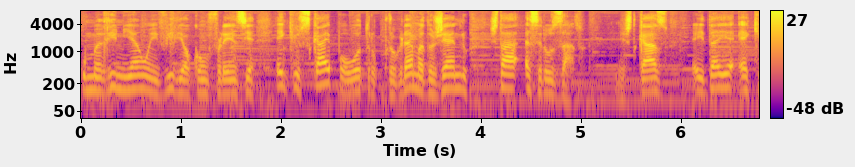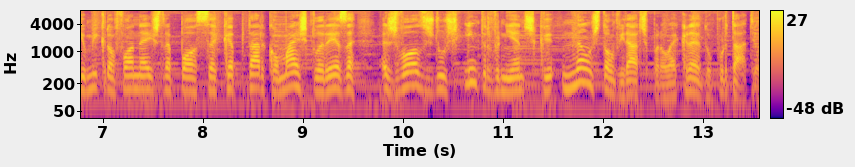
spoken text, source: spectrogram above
uma reunião em videoconferência em que o Skype ou outro programa do género está a ser usado. Neste caso, a ideia é que o microfone extra possa captar com mais clareza as vozes dos intervenientes que não estão virados para o ecrã do portátil.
